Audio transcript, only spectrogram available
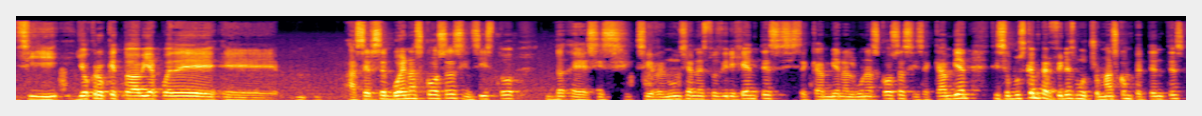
si yo creo que todavía puede eh, hacerse buenas cosas, insisto, eh, si, renuncian estos dirigentes, si se cambian algunas cosas, si se cambian, si se buscan perfiles mucho más competentes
